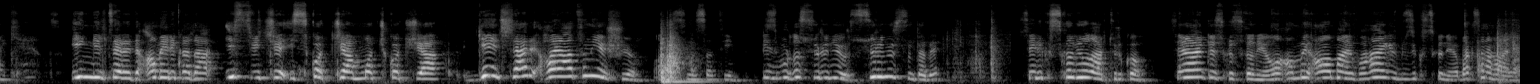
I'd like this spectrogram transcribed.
I can't. İngiltere'de, Amerika'da, İsviçre, İskoçya, Moçkoçya gençler hayatını yaşıyor. Anasını satayım. Biz burada sürünüyoruz. Sürünürsün tabi. Seni kıskanıyorlar Türko. Seni herkes kıskanıyor. Ama Almanya falan herkes bizi kıskanıyor. Baksana hala.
